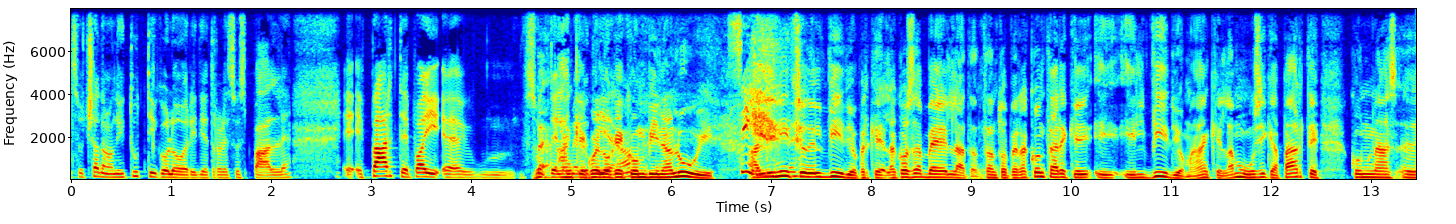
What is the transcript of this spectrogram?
succedono di tutti i colori dietro le sue spalle e, e parte poi eh, su Beh, delle anche melodie, quello che no? combina lui Sì. all'inizio del video, perché la cosa bella, tanto per raccontare, è che il video, ma anche la musica, parte con una eh,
